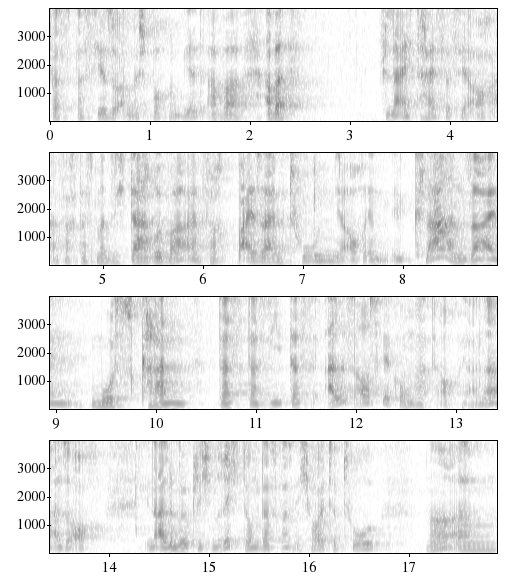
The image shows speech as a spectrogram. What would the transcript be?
was, was hier so angesprochen wird. Aber, aber vielleicht heißt es ja auch einfach, dass man sich darüber einfach bei seinem Tun ja auch im, im Klaren sein muss, kann dass, dass sie das alles Auswirkungen hat auch, ja. Ne? Also auch in alle möglichen Richtungen. Das, was ich heute tue, ne? ähm,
